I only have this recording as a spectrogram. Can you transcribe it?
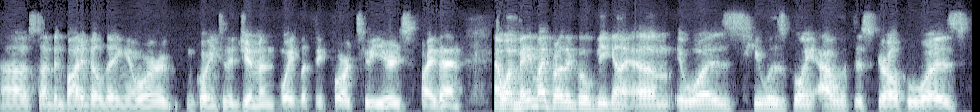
Uh, so I've been bodybuilding or going to the gym and weightlifting for two years by then. And what made my brother go vegan, um, it was he was going out with this girl who was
